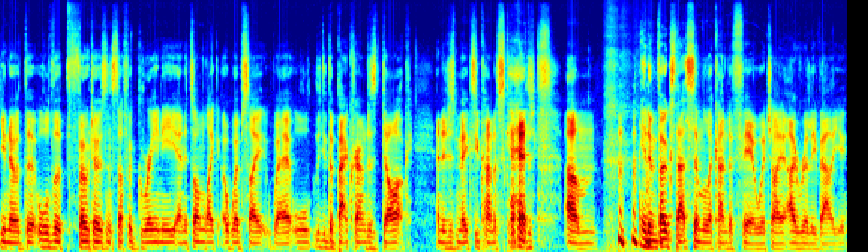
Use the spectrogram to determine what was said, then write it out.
you know the all the photos and stuff are grainy and it's on like a website where all the background is dark and it just makes you kind of scared. Um, it invokes that similar kind of fear, which I, I really value.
